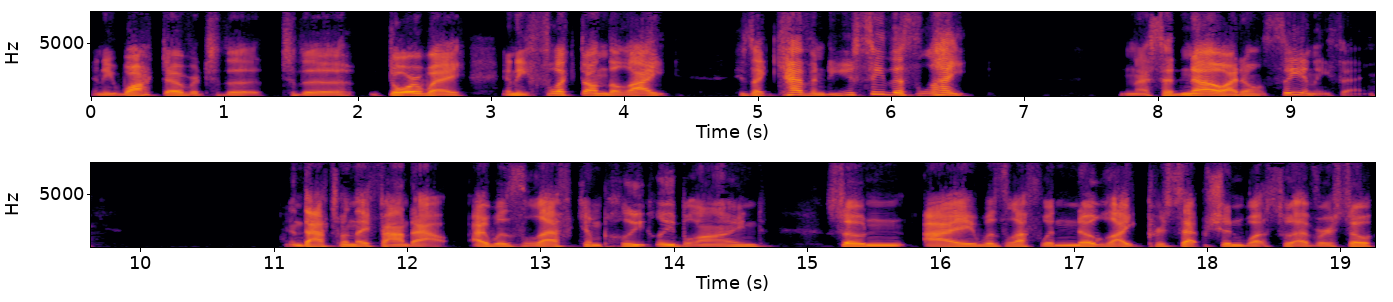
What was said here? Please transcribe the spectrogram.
and he walked over to the to the doorway and he flicked on the light. He's like, Kevin, do you see this light? And I said, No, I don't see anything. And that's when they found out. I was left completely blind. So I was left with no light perception whatsoever. So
